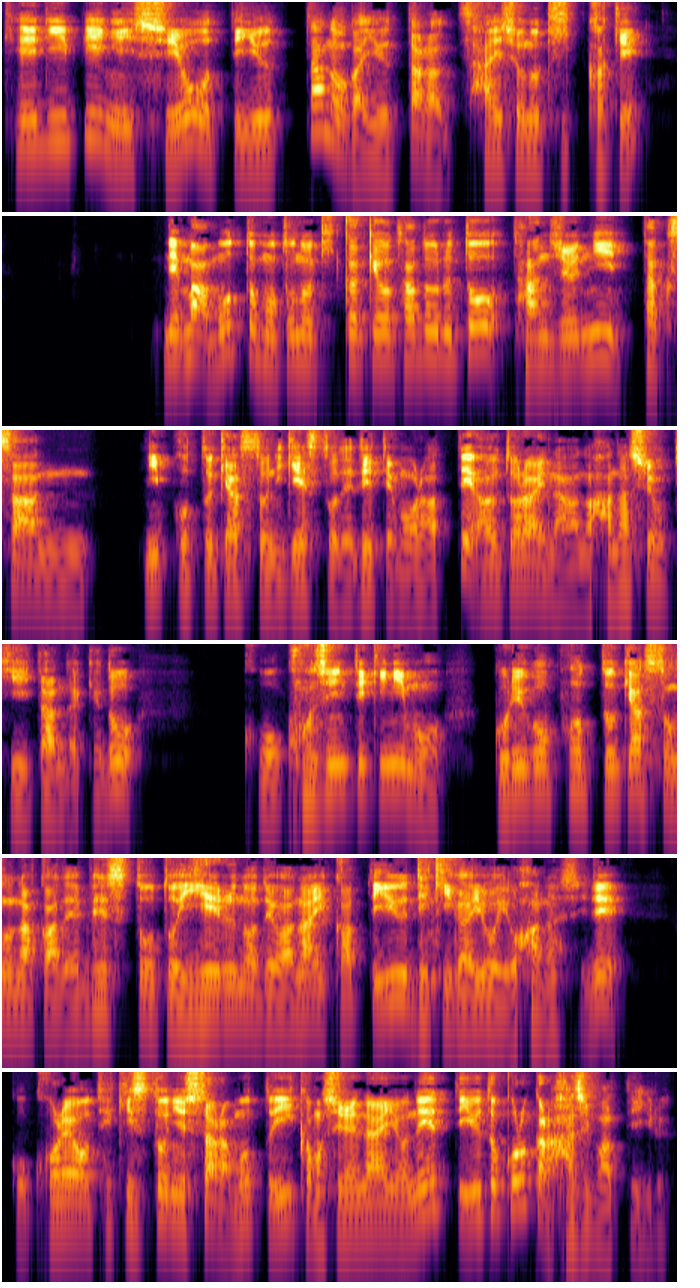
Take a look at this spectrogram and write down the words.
KDP にしようって言ったのが言ったら最初のきっかけ？で、まあ、もっと元のきっかけをたどると、単純にたくさんにポッドキャストにゲストで出てもらって、アウトライナーの話を聞いたんだけど、こう、個人的にも、ゴリゴポッドキャストの中でベストと言えるのではないかっていう出来が良いお話で、こうこれをテキストにしたらもっといいかもしれないよねっていうところから始まっている。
